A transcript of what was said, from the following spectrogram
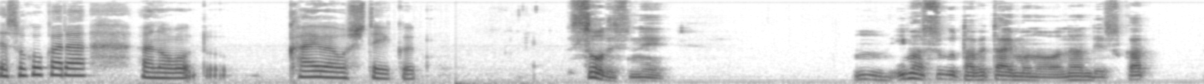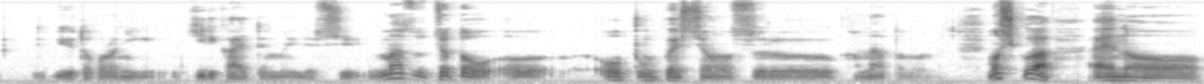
ゃあそこから、あの、会話をしていく。そうですね。うん。今すぐ食べたいものは何ですか？っていうところに切り替えてもいいですし、まずちょっとオープンクエスチョンをするかなと思います。もしくは、あの、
